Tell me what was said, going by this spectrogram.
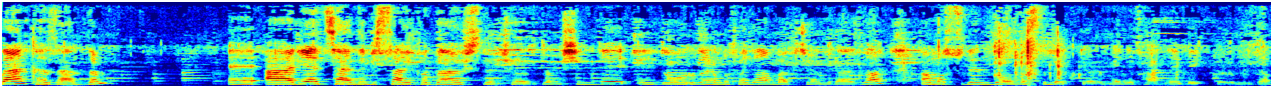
Ben kazandım. E, Ariyet sen de bir sayfa daha üstüne çözdüm. Şimdi e, doğrularımı falan bakacağım birazdan. Ama sürenin dolmasını bekliyorum. Elif ablayı bekliyorum bir de.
